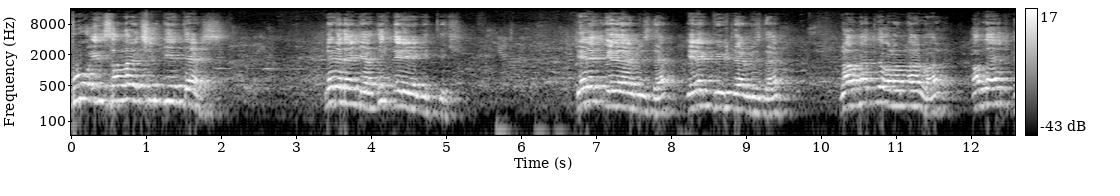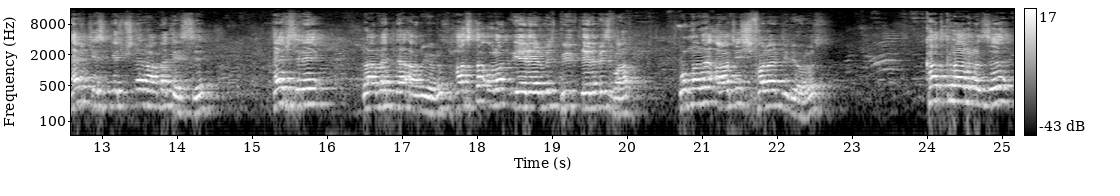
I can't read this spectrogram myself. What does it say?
Bu insanlar için bir ders. Nereden geldik, nereye gittik? Gerek üyelerimizden, gerek büyüklerimizden rahmetli olanlar var. Allah hep herkesin geçmişine rahmet etsin. Hepsini rahmetle anıyoruz. Hasta olan üyelerimiz, büyüklerimiz var. Bunlara acil şifalar diliyoruz. Katkılarınızı,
